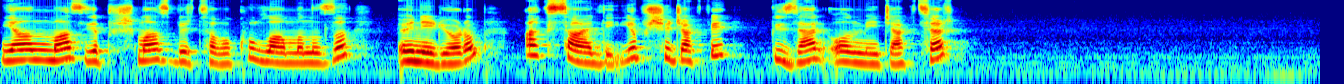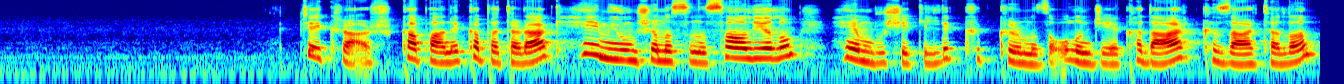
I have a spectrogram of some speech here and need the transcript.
yanmaz yapışmaz bir tava kullanmanızı öneriyorum. Aksi halde yapışacak ve güzel olmayacaktır. Tekrar kapağını kapatarak hem yumuşamasını sağlayalım hem bu şekilde kıpkırmızı oluncaya kadar kızartalım.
